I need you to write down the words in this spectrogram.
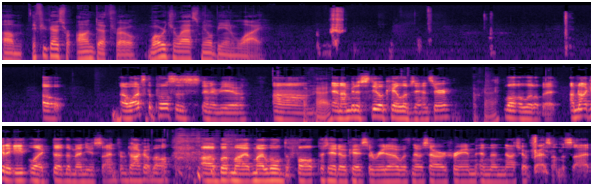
Um, if you guys were on death row, what would your last meal be and why? Oh, I watched the Pulse's interview, um, Okay. and I'm gonna steal Caleb's answer. Okay. Well, a little bit. I'm not gonna eat like the, the menu sign from Taco Bell, uh, but my, my little default potato quesarito with no sour cream and then nacho fries on the side,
